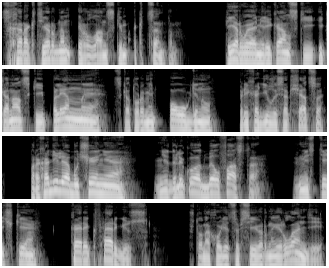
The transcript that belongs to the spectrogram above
с характерным ирландским акцентом. Первые американские и канадские пленные, с которыми Поугину приходилось общаться, проходили обучение недалеко от Белфаста, в местечке Каррик-Фергюс, что находится в Северной Ирландии,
